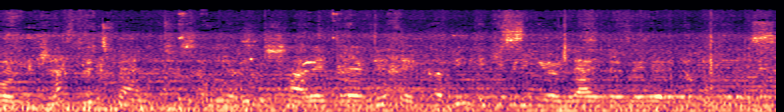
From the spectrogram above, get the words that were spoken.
Boyunca lütfen tüm uyarı ve kabin ekibinin yönlendirmelerini okuyunuz. Keyifli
